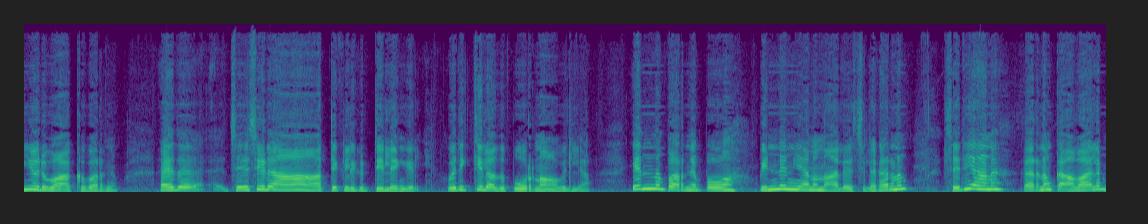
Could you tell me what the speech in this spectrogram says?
ഈ ഒരു വാക്ക് പറഞ്ഞു. അതായത് ചേച്ചിയുടെ ആ ആർട്ടിക്കിൾ കിട്ടിയില്ലെങ്കിൽ ഒരിക്കലും അത് പൂർണമാവില്ല എന്ന് പറഞ്ഞപ്പോൾ പിന്നെ ഞാനൊന്നും ആലോചിച്ചില്ല. കാരണം ശരിയാണ്. കാരണം കാവാലം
